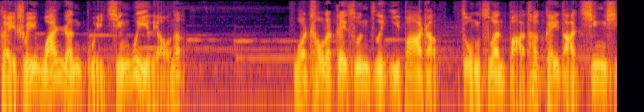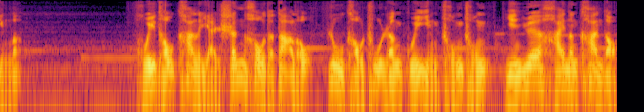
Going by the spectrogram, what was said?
给谁完人鬼情未了呢？我抽了这孙子一巴掌，总算把他给打清醒了。回头看了眼身后的大楼，入口处仍鬼影重重，隐约还能看到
